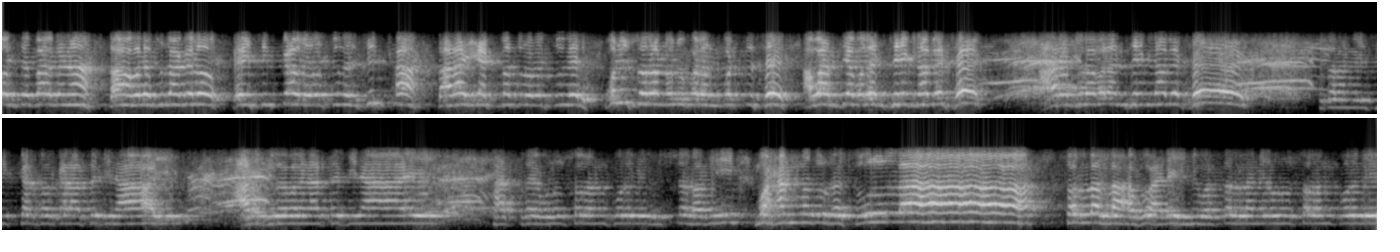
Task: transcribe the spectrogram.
বলতে পারবে না। তাহলে বোঝা গেল, এই শিক্ষা হলো রসুলের শিক্ষা। তারাই একমাত্র রসুলের অনুসরণ অনুকরণ করতেছে। আবার যে বলেন, ঠিক না বেঠে আরও বলেন, ঠিক না বেঠে সুতরাং এই শিক্ষার দরকার আছে কি নাই? আরও জুড়ে বলেন, আছে কি নাই? ছাত্রে অনুসরণ করবে বিশ্বনবী মোহাম্মদুর রসুল্লাহ সাল্লাল্লাহু আলাইহি ওয়াসাল্লামের অনুসরণ করবে।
